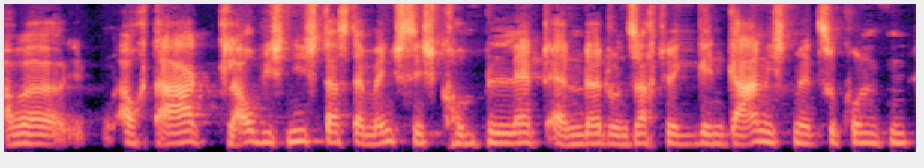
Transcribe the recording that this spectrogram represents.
Aber auch da glaube ich nicht, dass der Mensch sich komplett ändert und sagt, wir gehen gar nicht mehr zu Kunden,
